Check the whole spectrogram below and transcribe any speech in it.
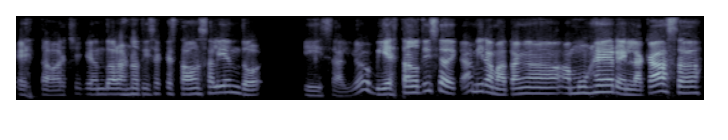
estaba chequeando las noticias que estaban saliendo y salió, vi esta noticia de que, ah, mira, matan a, a mujer en la casa,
